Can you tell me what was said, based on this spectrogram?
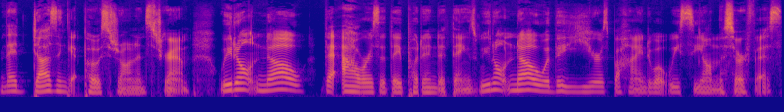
that doesn't get posted on Instagram. We don't know the hours that they put into things, we don't know the years behind what we see on the surface.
